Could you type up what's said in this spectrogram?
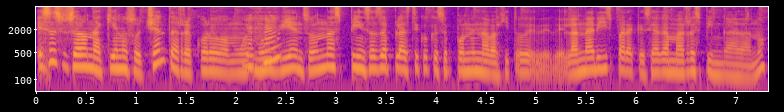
Esas se usaron aquí en los 80, recuerdo muy, muy bien. Son unas pinzas de plástico que se ponen abajito de, la nariz para que se haga más respingada, ¿no?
